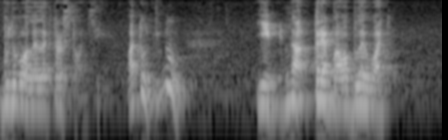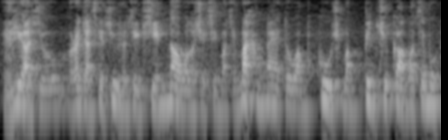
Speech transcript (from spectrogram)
будували електростанції. А тут, ну, їм на, треба обливати грязю Радянським Союзом, ці всі наволочі, всі цим Ахметовам, Кучмам, Пінчукам, оцьому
